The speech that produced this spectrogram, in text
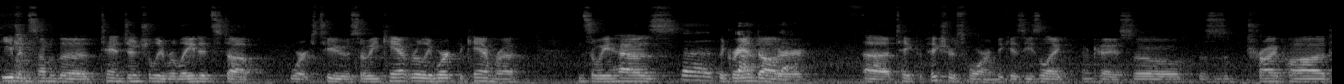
even some of the tangentially related stuff works too. So he can't really work the camera. And so he has The- the granddaughter uh, take the pictures for him because he's like, okay, so this is a tripod.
